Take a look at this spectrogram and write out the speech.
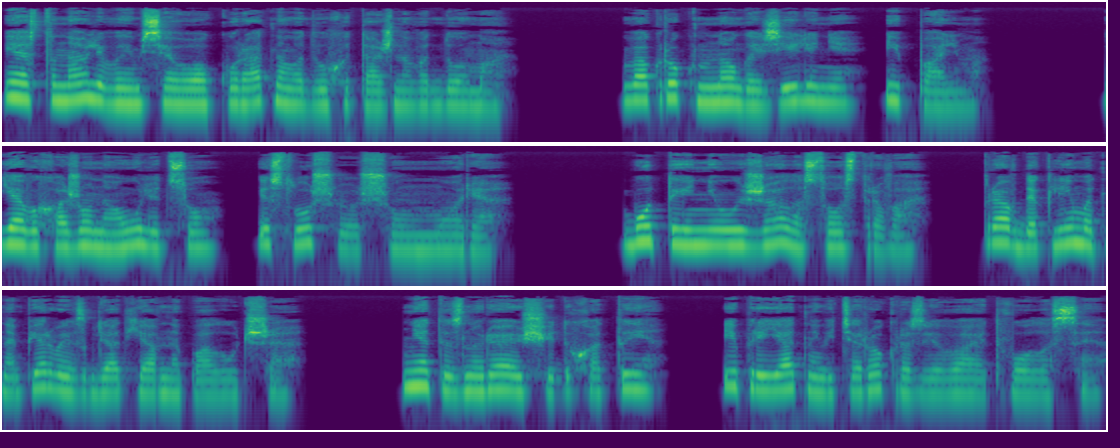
и останавливаемся у аккуратного двухэтажного дома. Вокруг много зелени и пальм. Я выхожу на улицу и слушаю шум моря. Будто и не уезжала с острова. Правда, климат на первый взгляд явно получше. Нет изнуряющей духоты, и приятный ветерок развивает волосы.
